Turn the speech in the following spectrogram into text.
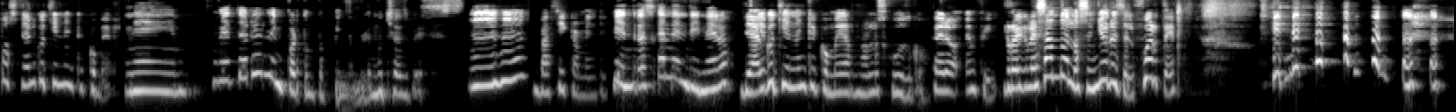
pues de algo tienen que comer. Eh, la teoría le importa un pepino muchas veces. Ujú, básicamente. Mientras ganen dinero, De algo tienen que comer, no los juzgo. Pero, en fin, regresando a los señores del fuerte.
